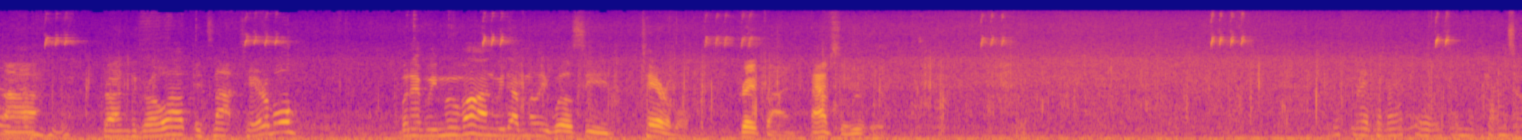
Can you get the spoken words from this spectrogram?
Uh, starting to grow up. It's not terrible, but if we move on, we definitely will see terrible grapevine. Absolutely. With my binoculars on the side.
